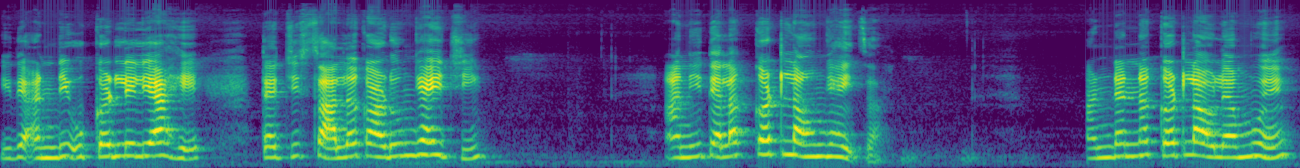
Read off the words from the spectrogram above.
इथे अंडी उकडलेली आहे. त्याची सालं काढून घ्यायची आणि त्याला कट लावून घ्यायचा. अंड्यांना कट लावल्यामुळे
